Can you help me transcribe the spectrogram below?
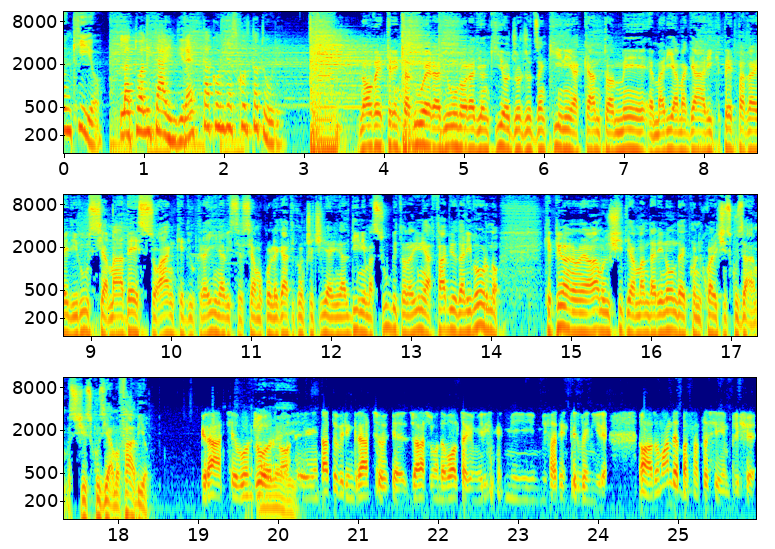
Anch'io, l'attualità in diretta con gli ascoltatori. 9.32 Radio 1, Radio Anch'io, Giorgio Zanchini accanto a me, eh, Maria Magaric per parlare di Russia, ma adesso anche di Ucraina, visto che siamo collegati con Cecilia Rinaldini, ma subito la linea a Fabio da Livorno, che prima non eravamo riusciti a mandare in onda e con il quale ci scusiamo. Ci scusiamo. Fabio. Grazie, buongiorno. Eh, intanto vi ringrazio perché è già la seconda volta che mi, mi, mi fate intervenire. No, la domanda è abbastanza semplice.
